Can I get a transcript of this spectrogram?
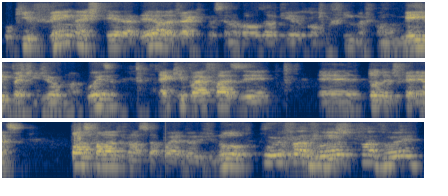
O que vem na esteira dela, já que você não vai usar o dinheiro como fim, mas como meio para atingir alguma coisa, é que vai fazer é, toda a diferença. Posso falar dos nossos apoiadores de novo? Por favor, por favor.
